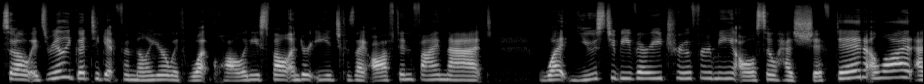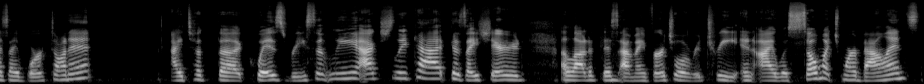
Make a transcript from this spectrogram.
So it's really good to get familiar with what qualities fall under each because I often find that what used to be very true for me also has shifted a lot as I've worked on it. I took the quiz recently, actually, Kat, because I shared a lot of this mm. at my virtual retreat, and I was so much more balanced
